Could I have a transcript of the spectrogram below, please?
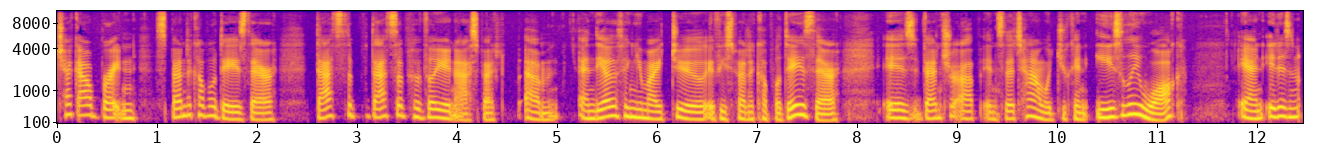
check out Brighton. Spend a couple days there. That's the that's the pavilion aspect. Um, and the other thing you might do if you spend a couple days there is venture up into the town, which you can easily walk and it is an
